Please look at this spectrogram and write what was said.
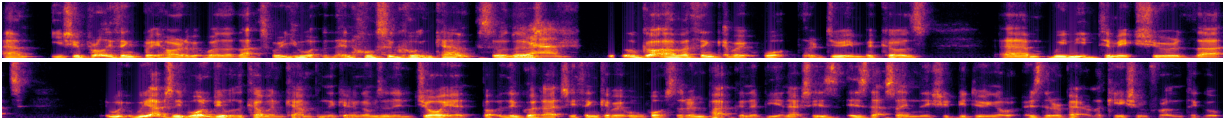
um, you should probably think pretty hard about whether that's where you want to then also go and camp. So there's yeah. people have got to have a think about what they're doing because um, we need to make sure that we, we absolutely want people to come and camp in the Cairngorms and enjoy it, but they've got to actually think about well, what's their impact going to be, and actually, is, is that something they should be doing, or is there a better location for them to go?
